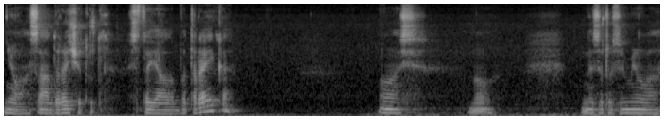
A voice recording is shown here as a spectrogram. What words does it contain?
нюанс. А, до речі, тут стояла батарейка. Ось. Ну, не зрозуміло,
